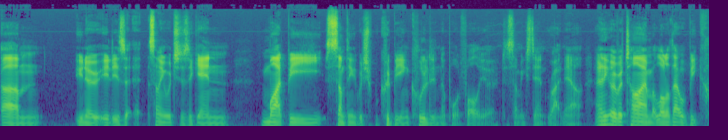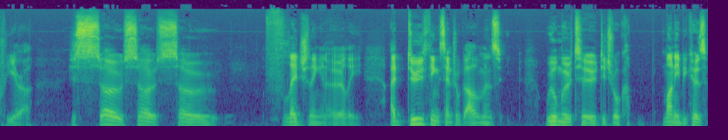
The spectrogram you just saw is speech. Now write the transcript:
um, you know it is something which is again might be something which could be included in a portfolio to some extent right now. And i think over time a lot of that will be clearer. Just so so so fledgling and early. I do think central governments will move to digital money because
